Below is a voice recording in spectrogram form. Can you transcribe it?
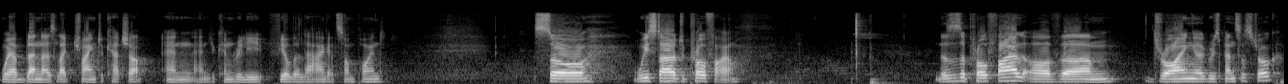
where Blender is like trying to catch up, and and you can really feel the lag at some point. So we started to profile. This is a profile of um, drawing a grease pencil stroke.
